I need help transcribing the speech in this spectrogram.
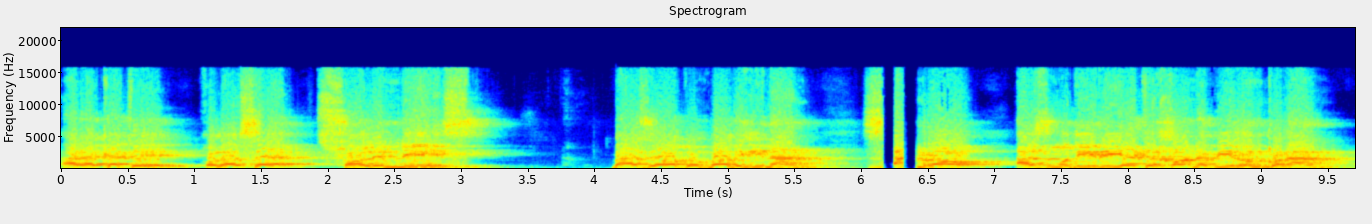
حرکت خلاصه سالم نیست. بعضی ها دنبال اینن زن را از مدیریت خانه بیرون کنن.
